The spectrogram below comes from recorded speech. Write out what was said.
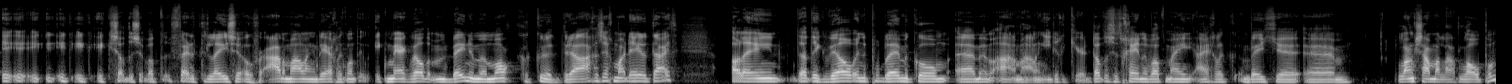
ik, ik, ik, ik, ik zat dus wat verder te lezen over ademhaling en dergelijke. Want ik merk wel dat mijn benen me makkelijk kunnen dragen, zeg maar, de hele tijd. Alleen dat ik wel in de problemen kom met mijn ademhaling iedere keer. Dat is hetgene wat mij eigenlijk een beetje... Ehm, langzamer laat lopen.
